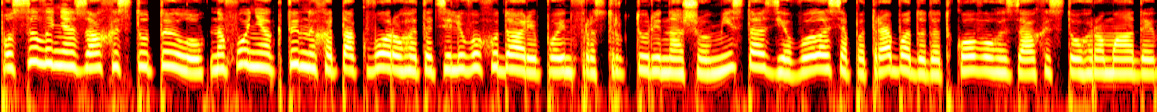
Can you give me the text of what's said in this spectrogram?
Посилення захисту тилу на фоні активних атак ворога та цільових ударів по інфраструктурі нашого міста з'явилася потреба додаткового захисту громади.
